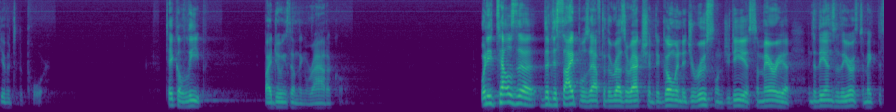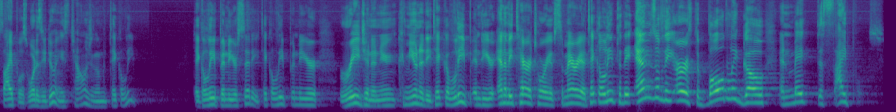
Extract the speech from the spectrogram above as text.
Give it to the poor. Take a leap by doing something radical. When he tells the, the disciples after the resurrection to go into Jerusalem, Judea, Samaria, and to the ends of the earth to make disciples, what is he doing? He's challenging them to take a leap. Take a leap into your city. Take a leap into your region and your community. Take a leap into your enemy territory of Samaria. Take a leap to the ends of the earth to boldly go and make disciples.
